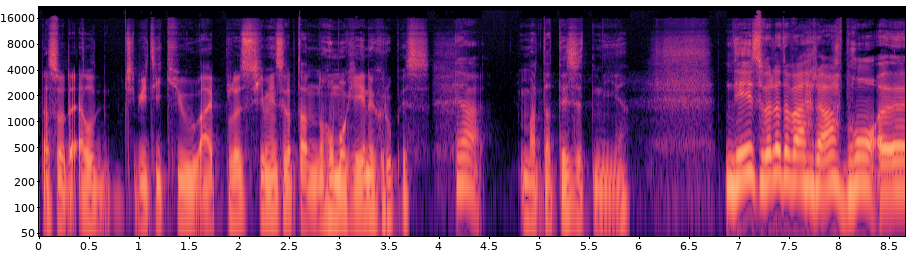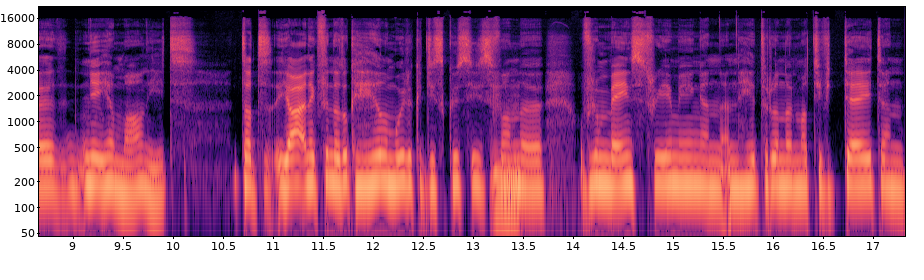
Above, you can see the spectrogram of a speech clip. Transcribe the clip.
dat zo de LGBTQI gemeenschap dat een homogene groep is. Ja. Maar dat is het niet, hè? Nee, ze willen dat wel graag. Bon, eh, nee, helemaal niet. Dat, ja, en ik vind dat ook heel moeilijke discussies van, Mhm. eh, over mainstreaming en, en heteronormativiteit. En,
